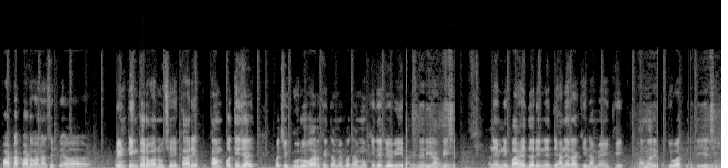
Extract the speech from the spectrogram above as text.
પાટા પાડવાના છે પ્રિન્ટિંગ કરવાનું છે, એ કાર્ય કામ પતી જાય, પછી ગુરુવારથી તમે બધા મૂકી દેજો એવી બાહેદરી આપી છે. અને એમની બાહેધરીને ધ્યાને રાખીને અમે અહીંથી અમારી રજૂઆતમાં જઈએ છીએ.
